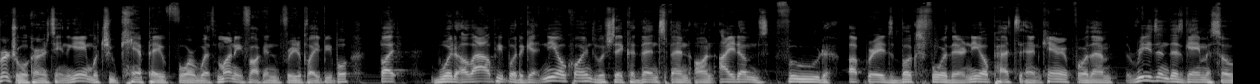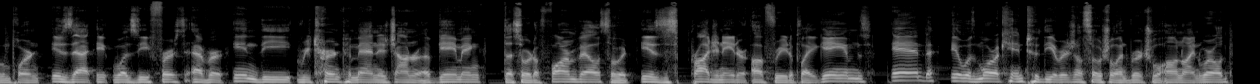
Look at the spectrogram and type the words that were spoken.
virtual currency in the game, which you can't pay for with money, fucking free to play people, but would allow people to get Neo coins, which they could then spend on items, food, upgrades, books for their Neo pets and caring for them. The reason this game is so important is that it was the first ever in the return to manage genre of gaming, the sort of Farmville, so it is progenitor of free to play games. And it was more akin to the original social and virtual online world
